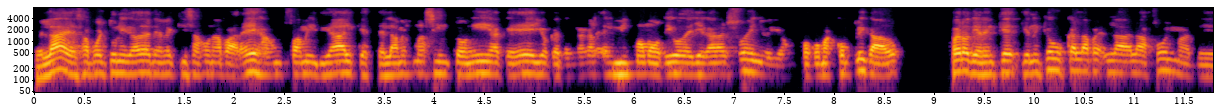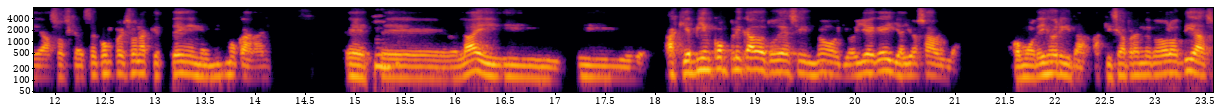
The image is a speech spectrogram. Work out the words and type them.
¿verdad? Esa oportunidad de tener quizás una pareja, un familiar que esté en la misma sintonía que ellos, que tengan el mismo motivo de llegar al sueño y es un poco más complicado, pero tienen que, tienen que buscar la, la, forma de asociarse con personas que estén en el mismo canal. Este, ¿verdad? Y, y, aquí es bien complicado tú decir, no, yo llegué y ya yo sabía. Como dije ahorita, aquí se aprende todos los días.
